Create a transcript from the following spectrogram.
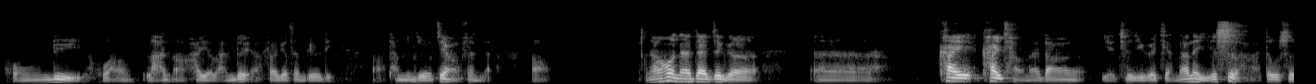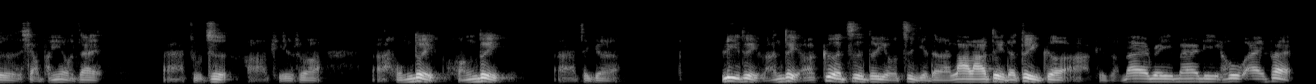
红绿黄蓝啊，还有蓝队啊，Ferguson Building 啊，他们就这样分的啊，然后呢，在这个呃。开开场呢，当然也就是一个简单的仪式啊，都是小朋友在啊组织啊，比如说啊红队、黄队啊这个绿队、蓝队啊，各自都有自己的啦啦队的队歌啊，比如说 Mary Mary Who I Find，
